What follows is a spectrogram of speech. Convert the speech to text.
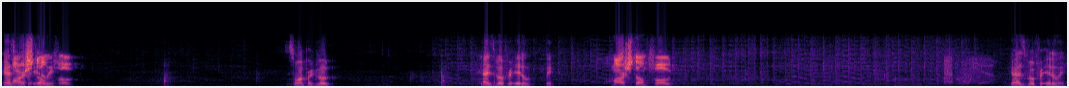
Guys, vote Marsh for don't Italy. vote. Swampert, vote. Guys, vote for Italy. Marsh don't vote. Guys, vote for Italy.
